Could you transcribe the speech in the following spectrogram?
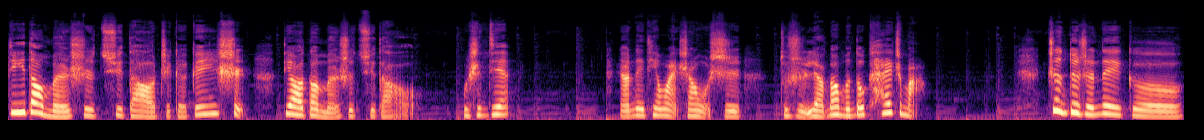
第一道门是去到这个更衣室，第二道门是去到卫生间。然后那天晚上我是就是两道门都开着嘛，正对着那个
